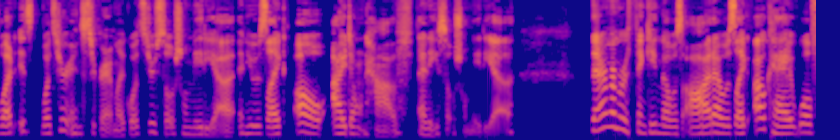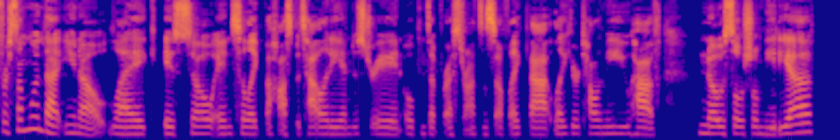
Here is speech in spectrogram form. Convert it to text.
what is what's your Instagram? Like what's your social media?" And he was like, "Oh, I don't have any social media." Then I remember thinking that was odd. I was like, "Okay, well for someone that, you know, like is so into like the hospitality industry and opens up restaurants and stuff like that, like you're telling me you have no social media?"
